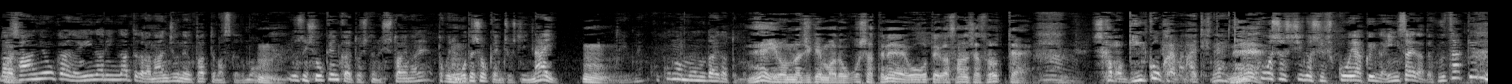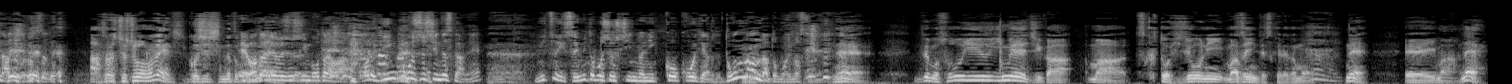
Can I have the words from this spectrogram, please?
だから産業界の言いなりになってから何十年経ってますけども、うん、要するに証券会としての主体がね特に大手証券中心にないっていうね、ここが問題だと思う。ねいろんな事件まで起こしちゃってね大手が3社揃って、うん、しかも銀行界まで入ってきてね銀行出身の出向役員がインサイダーでふざけるなってことですよね。あそれ所長のねご出身のところ、ね、私の出身母体は。俺銀行出身ですからね。三井住友出身の日光コーディアルってどんなんだと思いますね、ねでもそういうイメージがまあつくと非常にまずいんですけれども、はい、ねえー、今ね、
